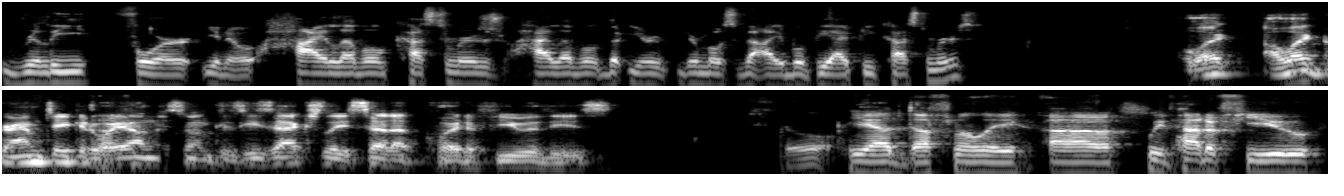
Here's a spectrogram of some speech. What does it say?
really for you know high level customers, high level your your most valuable VIP customers? I'll let I'll let Graham take it away on this one because he's actually set up quite a few of these. Cool. Yeah, definitely. Uh, we've had a few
